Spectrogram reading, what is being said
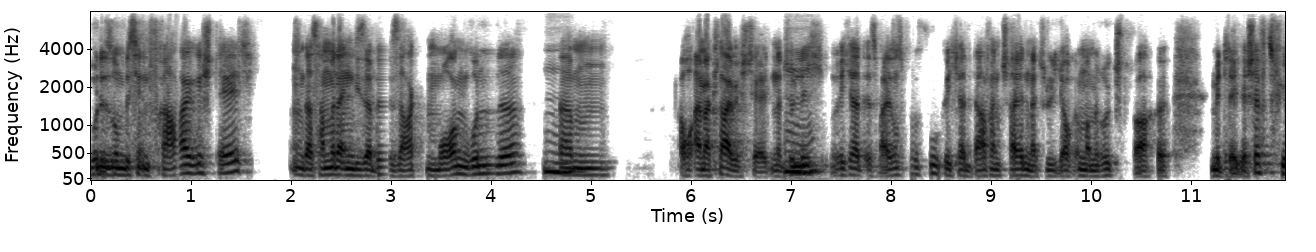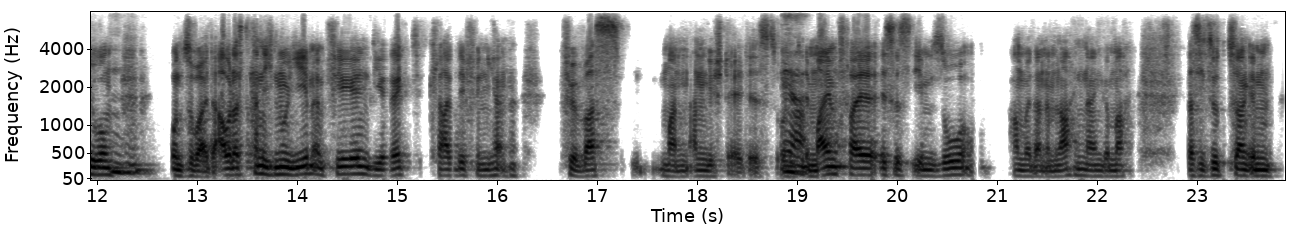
Wurde so ein bisschen in Frage gestellt. Und das haben wir dann in dieser besagten Morgenrunde mhm. ähm, auch einmal klargestellt. Natürlich, mhm. Richard ist weisungsbefugt, Richard darf entscheiden, natürlich auch immer mit Rücksprache mit der Geschäftsführung mhm. und so weiter. Aber das kann ich nur jedem empfehlen, direkt klar definieren, für was man angestellt ist. Und ja. in meinem Fall ist es eben so, haben wir dann im Nachhinein gemacht, dass ich sozusagen im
